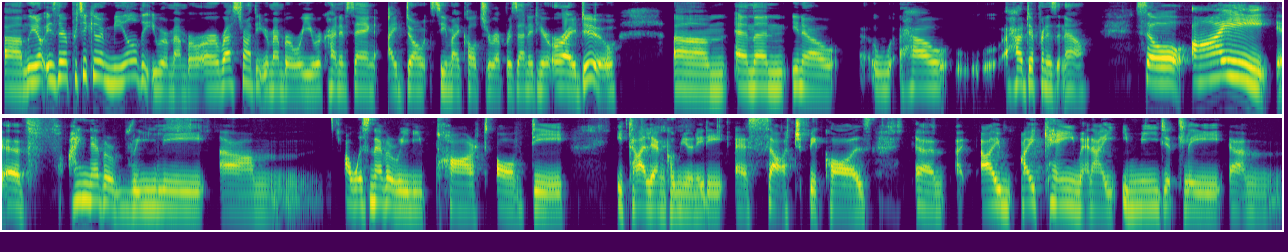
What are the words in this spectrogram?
um, you know is there a particular meal that you remember or a restaurant that you remember where you were kind of saying I don't see my culture represented here or I do um, and then, you know, how how different is it now? So I uh, I never really um, I was never really part of the Italian community as such because um, I, I came and I immediately um,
